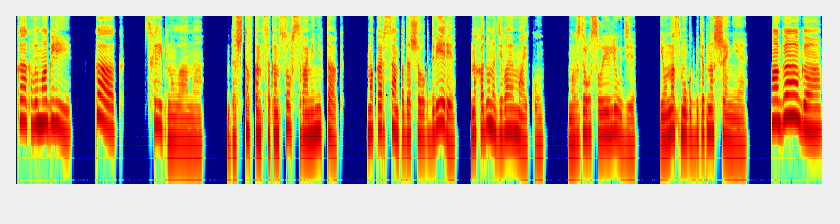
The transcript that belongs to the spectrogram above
«Как вы могли? Как?» — схлипнула она. «Да что, в конце концов, с вами не так?» Макар сам подошел к двери, на ходу надевая майку. «Мы взрослые люди, и у нас могут быть отношения». «Ага-ага»,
